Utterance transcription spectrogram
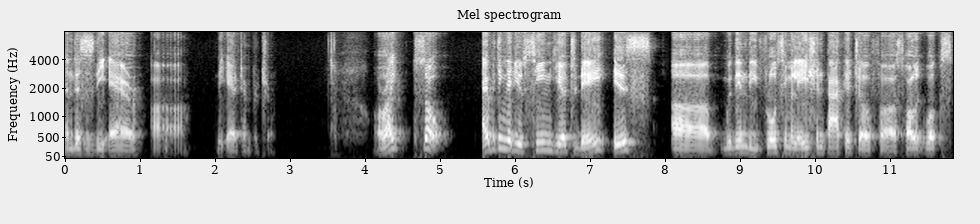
and this is the air uh, the air temperature all right so everything that you've seen here today is uh, within the flow simulation package of uh, SolidWorks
